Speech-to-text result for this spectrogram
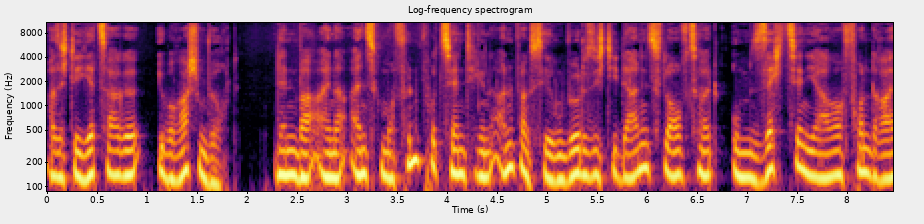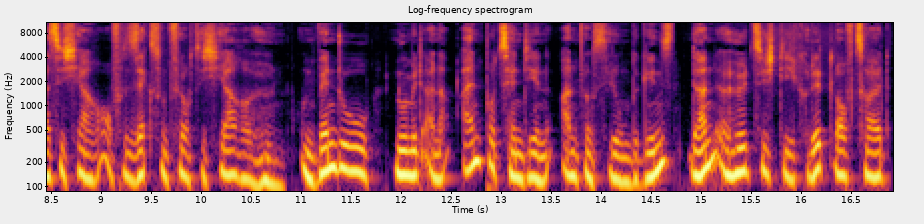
was ich dir jetzt sage, überraschen wird. Denn bei einer 1,5-prozentigen Anfangstilgung würde sich die Darlehenslaufzeit um 16 Jahre von 30 Jahre auf 46 Jahre erhöhen. Und wenn du nur mit einer 1-prozentigen Anfangstilgung beginnst, dann erhöht sich die Kreditlaufzeit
